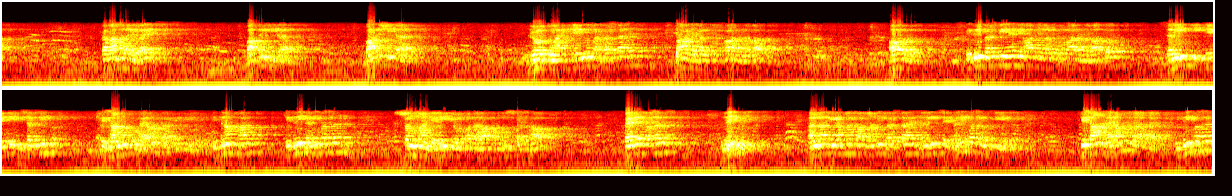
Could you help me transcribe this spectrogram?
कमाशा वैस की तरह बारिश की तरह जो तुम्हारी खेलों पर बसता है जबल कुफार नवाब और इतनी बस्ती है कि आज तो ज़मीन की खेती की सब्ज़ी किसानों को हैरान कर देती है। इतना फल कितनी घनी फ़सल सुनना यही जो पता उसका पहले फ़सल नहीं अल्लाह की रहमत का पानी बरसता है, ज़मीन से घनी फ़सल होती है। किसान हैरान हो जाता है, इतनी फ़सल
